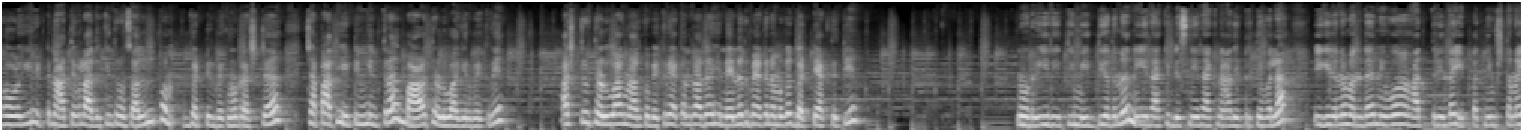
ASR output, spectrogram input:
ಹೋಳ್ಗೆ ಹಿಟ್ಟು ನಾತೇವಲ್ಲ ಅದಕ್ಕಿಂತ ಒಂದು ಸ್ವಲ್ಪ ಗಟ್ಟಿರ್ಬೇಕು ನೋಡ್ರಿ ಅಷ್ಟೇ. ಚಪಾತಿ ಹಿಟ್ಟಿನಗಿಂತ ಭಾಳ ತೆಳುವಾಗಿರ್ಬೇಕು ರೀ ಅಷ್ಟು ತೆಳುವಾಗಿ ನಾದ್ಕೋಬೇಕು ರೀ ಯಾಕಂದ್ರೆ ಅದು ನೆನೆದ ಮ್ಯಾಗ ನಮಗೆ ಗಟ್ಟಿ ಆಗ್ತೈತಿ. ನೋಡ್ರಿ ಈ ರೀತಿ ಮಿದ್ದಿ ಅದನ್ನು ನೀರು ಹಾಕಿ ಬಿಸಿನೀರು ಹಾಕಿ ನಾದಿಟ್ಟಿರ್ತೀವಲ್ಲ ಈಗ ಇದನ್ನು ಒಂದು ನೀವು ಹತ್ತರಿಂದ ಇಪ್ಪತ್ತು ನಿಮಿಷ ತನಕ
